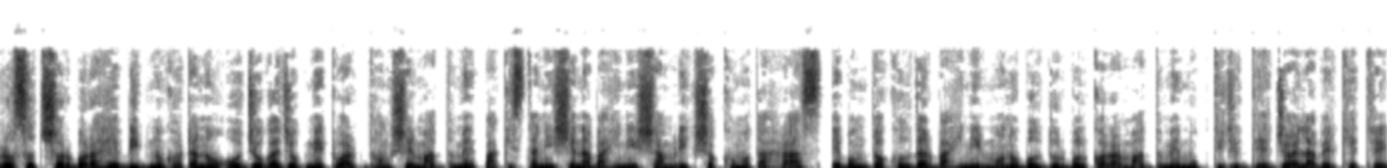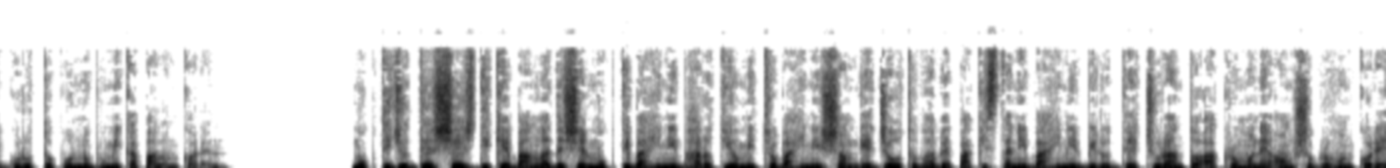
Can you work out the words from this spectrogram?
রসদ সরবরাহে বিঘ্ন ঘটানো ও যোগাযোগ নেটওয়ার্ক ধ্বংসের মাধ্যমে পাকিস্তানি সেনাবাহিনীর সামরিক সক্ষমতা হ্রাস এবং দখলদার বাহিনীর মনোবল দুর্বল করার মাধ্যমে মুক্তিযুদ্ধে জয়লাভের ক্ষেত্রে গুরুত্বপূর্ণ ভূমিকা পালন করেন। মুক্তিযুদ্ধের শেষ দিকে বাংলাদেশের মুক্তিবাহিনী ভারতীয় মিত্রবাহিনীর সঙ্গে যৌথভাবে পাকিস্তানি বাহিনীর বিরুদ্ধে চূড়ান্ত আক্রমণে অংশগ্রহণ করে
